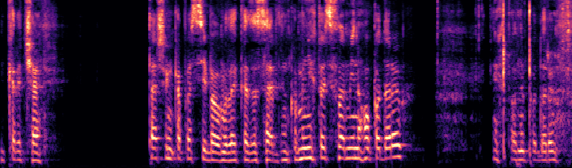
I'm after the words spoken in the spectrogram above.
і кричати. Ташенька, спасибо вам велике за серденько. Мені хтось фламінго подарив? Ніхто не подарив.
